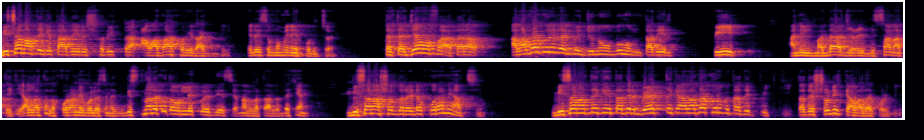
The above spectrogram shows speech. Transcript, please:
বিছানা থেকে তাদের শরীরটা আলাদা করে রাখবে। এটা হচ্ছে মুমিনের পরিচয়। তারা আলাদা করে রাখবে জুনু জুনুবুহুম তাদের পিঠ আনিল মাদা মাদাজি বিছানা থেকে। আল্লাহ তাআলা কোরআনে বলেছেন, বিছানার কথা উল্লেখ করে দিয়েছেন আল্লাহ তাআলা। দেখেন, বিছানা শব্দটা এটা কোরআনে আছে। বিছানা থেকে তাদের বেড থেকে আলাদা করবে, তাদের পিঠকে তাদের শরীরকে আলাদা করবে।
